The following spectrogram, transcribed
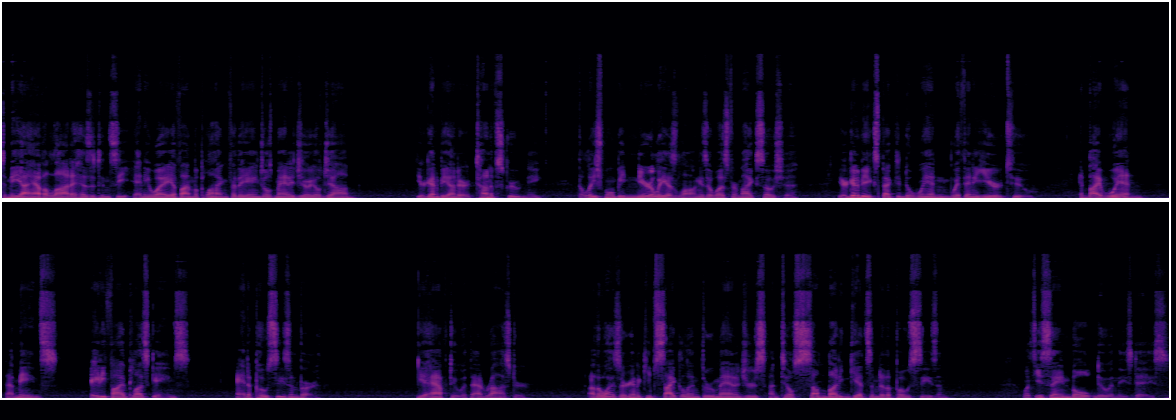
To me, I have a lot of hesitancy anyway if I'm applying for the Angels managerial job. You're going to be under a ton of scrutiny. The leash won't be nearly as long as it was for Mike Scioscia. You're going to be expected to win within a year or two. And by win, that means 85 plus games and a postseason berth. You have to with that roster. Otherwise, they're going to keep cycling through managers until somebody gets them to the postseason. What's Usain Bolt doing these days?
